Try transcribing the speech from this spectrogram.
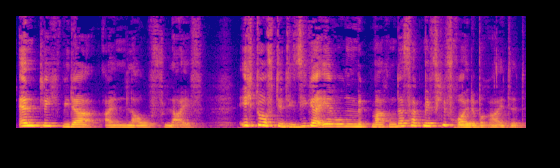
Endlich wieder ein Lauf live. Ich durfte die Siegerehrungen mitmachen, das hat mir viel Freude bereitet.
